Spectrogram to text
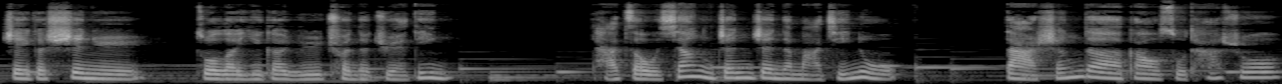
这个侍女做了一个愚蠢的决定。她走向真正的马吉努，大声地告诉他说：“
